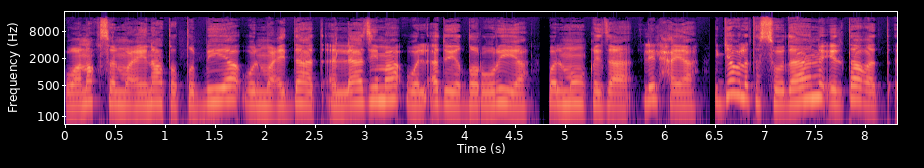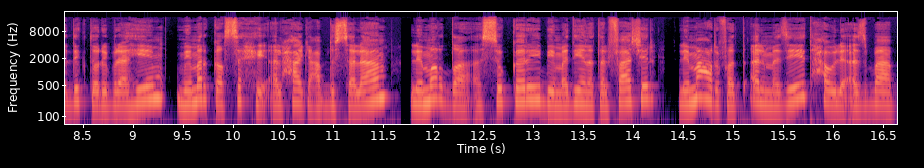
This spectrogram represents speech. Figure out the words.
ونقص المعينات الطبية والمعدات اللازمة والأدوية الضرورية والمنقذة للحياة. جولة السودان التغت دكتور إبراهيم بمركز صحي الحاج عبد السلام لمرضى السكري بمدينة الفاشر لمعرفة المزيد حول أسباب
